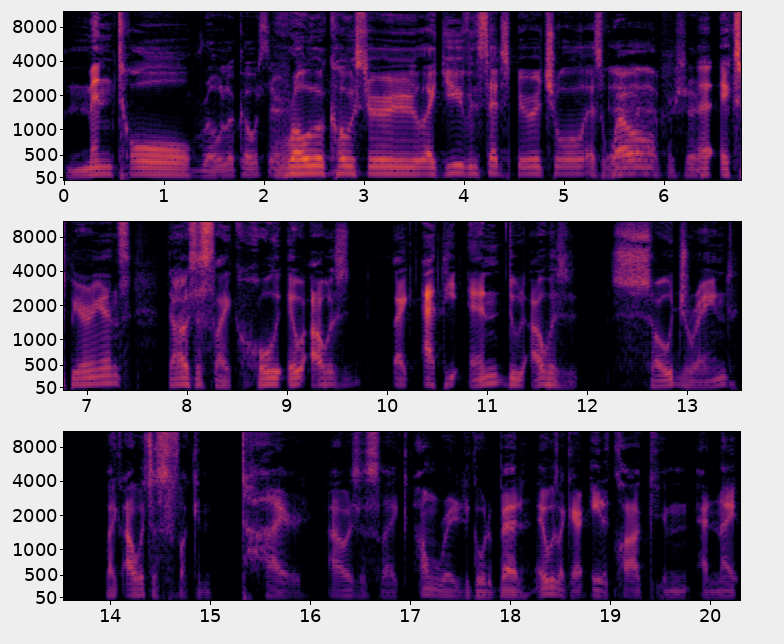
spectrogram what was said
mental roller coaster. roller coaster like you even said spiritual as Yeah, well for sure. uh, experience that i was just like holy it, i was like at the end dude i was so drained like i was just fucking tired i was just like i'm ready to go to bed it was like at eight o'clock in at night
